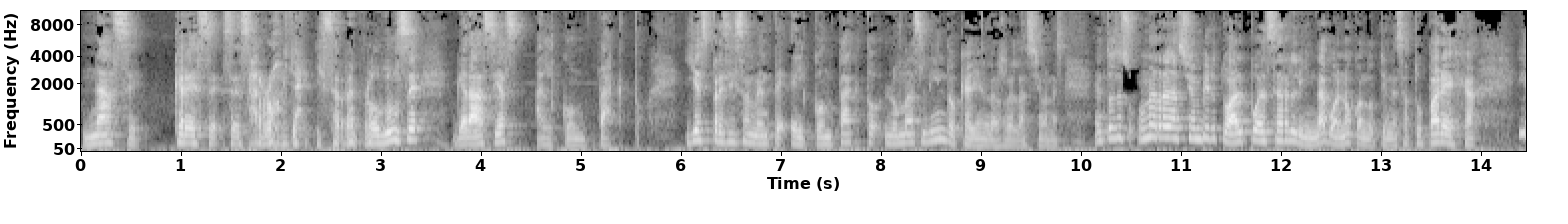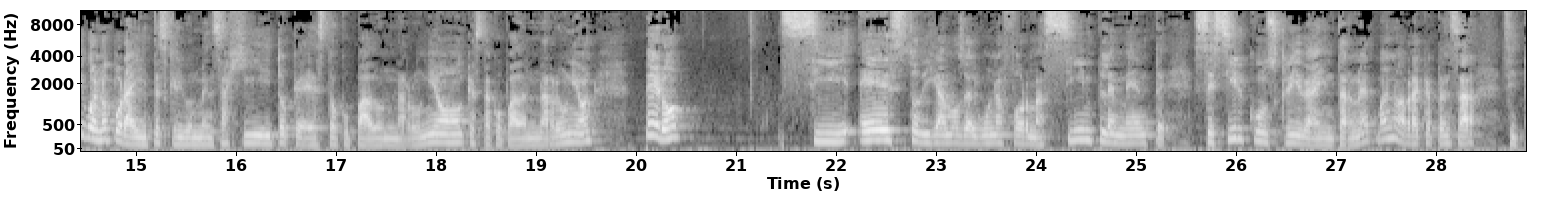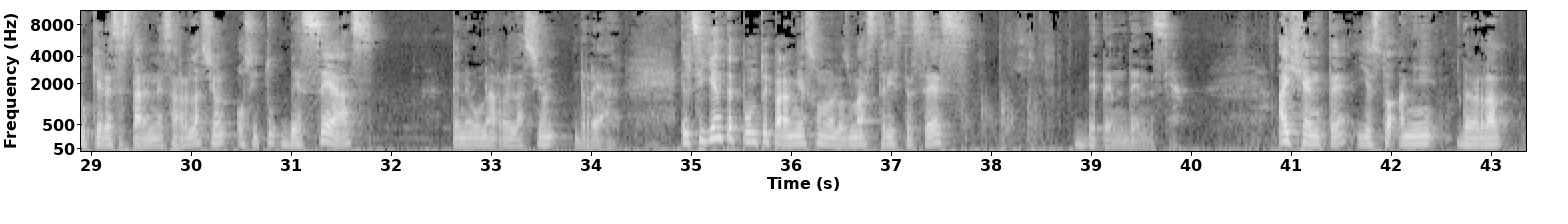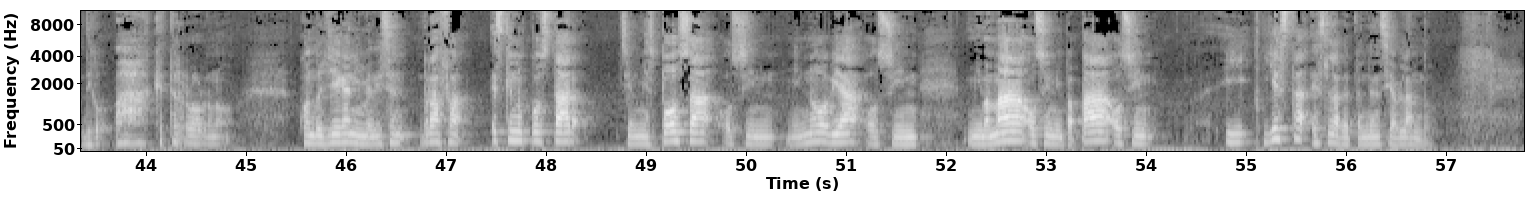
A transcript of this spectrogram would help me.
nace, crece, se desarrolla y se reproduce gracias al contacto. Y es precisamente el contacto lo más lindo que hay en las relaciones. Entonces, una relación virtual puede ser linda, bueno, cuando tienes a tu pareja y bueno, por ahí te escribe un mensajito que está ocupado en una reunión, que está ocupado en una reunión, pero si esto, digamos, de alguna forma simplemente se circunscribe a Internet, bueno, habrá que pensar si tú quieres estar en esa relación o si tú deseas tener una relación real. El siguiente punto, y para mí es uno de los más tristes, es dependencia. Hay gente, y esto a mí de verdad digo, ah, qué terror, ¿no? Cuando llegan y me dicen, Rafa, es que no puedo estar sin mi esposa, o sin mi novia, o sin mi mamá, o sin mi papá, o sin... Y, esta es la dependencia hablando.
